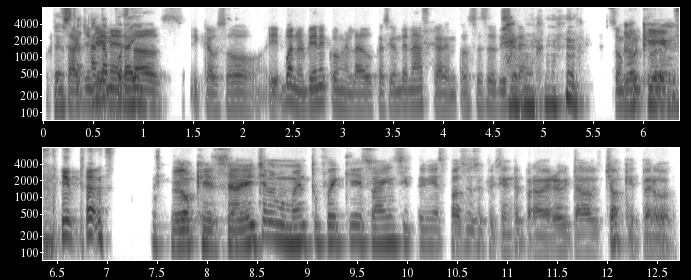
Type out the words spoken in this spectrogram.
Porque Sargent anda viene de por ahí. Estados y causó, y, bueno, él viene con la educación de NASCAR, entonces es diferente. Son Lo que, culturas distintas. lo que se ha dicho en el momento fue que Sainz sí tenía espacio suficiente para haber evitado el choque, pero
